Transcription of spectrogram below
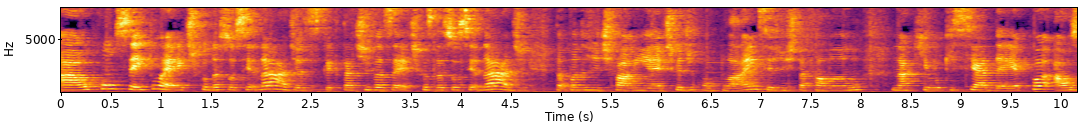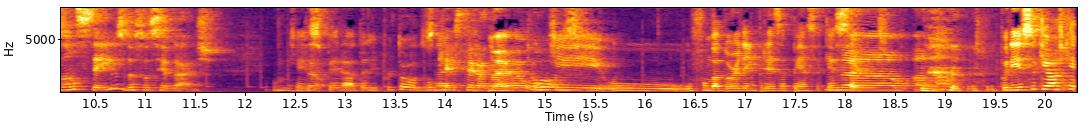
ao conceito ético da sociedade, às expectativas éticas da sociedade. Então, quando a gente fala em ética de compliance, a gente está falando naquilo que se adequa aos anseios da sociedade. O que é Então, esperado ali por todos, O né? que é esperado Não é por o todos. que o, o fundador da empresa pensa que é certo. Não, ah, não. Por isso que eu acho que,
